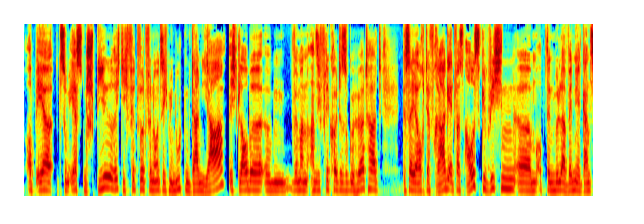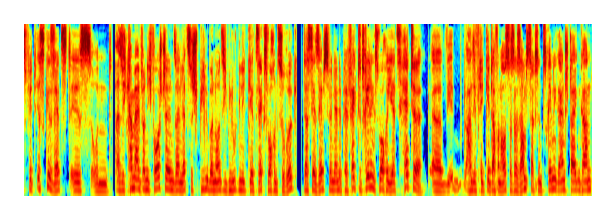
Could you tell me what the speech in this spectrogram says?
ob er zum ersten Spiel richtig fit wird für 90 Minuten, dann ja. Ich glaube, ähm, wenn man Hansi Flick heute so gehört hat, ist er ja auch der Frage etwas ausgewichen, ähm, ob denn Müller, wenn er ganz fit ist, gesetzt ist. Und also ich kann mir einfach nicht vorstellen, sein letztes Spiel über 90 Minuten liegt jetzt sechs Wochen zurück, dass der selbst wenn er eine perfekte Trainingswoche jetzt hätte, äh, Hansi Flick geht davon aus, dass er samstags ins Training einsteigen kann,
